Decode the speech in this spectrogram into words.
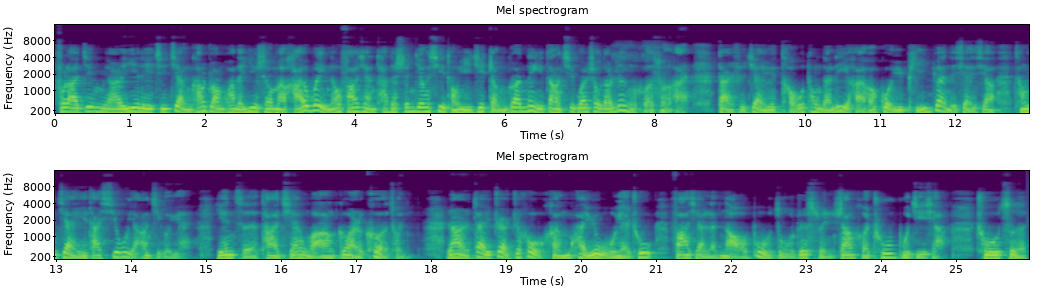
弗拉基米尔·伊利奇健康状况的医生们还未能发现他的神经系统以及整个内脏器官受到任何损害，但是鉴于头痛的厉害和过于疲倦的现象，曾建议他休养几个月，因此他前往戈尔克村。然而，在这之后，很快于五月初发现了脑部组织损伤和初步迹象。初次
